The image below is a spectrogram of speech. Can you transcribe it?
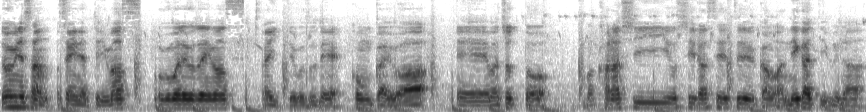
どうも皆さん、お世話になっております。小熊でございます。はい、ということで、今回は、えー、まあちょっと、まあ悲しいお知らせというか、まあネガティブな、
